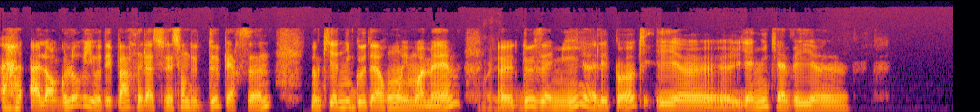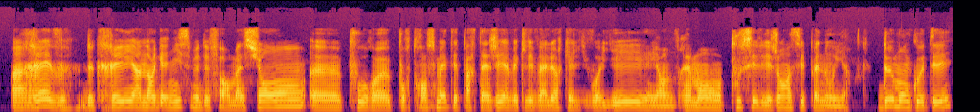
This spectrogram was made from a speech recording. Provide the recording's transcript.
alors, Glory, au départ, c'est l'association de deux personnes, donc Yannick Godaron et moi-même, euh, deux amis à l'époque. Et euh, Yannick avait euh, un rêve de créer un organisme de formation euh, pour, euh, pour transmettre et partager avec les valeurs qu'elle y voyait et vraiment pousser les gens à s'épanouir. De mon côté,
